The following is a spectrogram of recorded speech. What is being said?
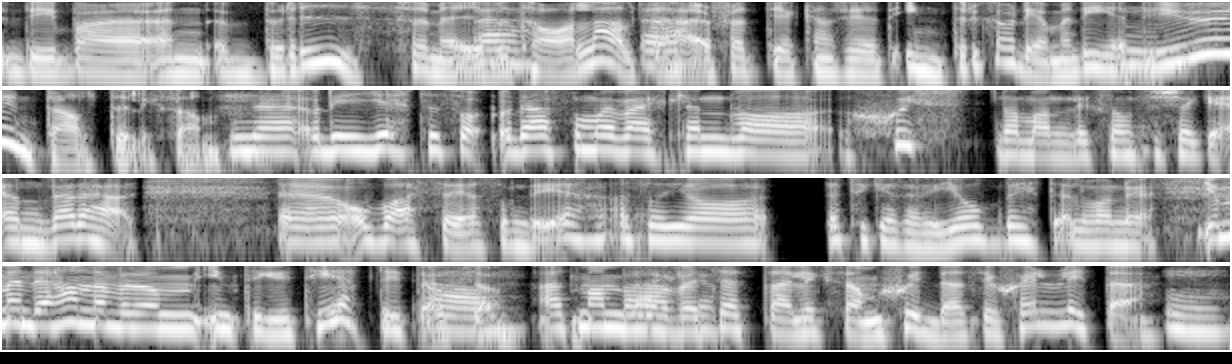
det är bara en bris för mig Ja. att betala allt det Ja. här för att jag kan se ett intryck av det. Men det är det ju inte alltid. Liksom. Nej, och det är jättesvårt. Och där får man verkligen vara schysst när man liksom försöker ändra det här. Eh, och bara säga som det är. Alltså jag, jag tycker att det här är jobbigt eller vad nu är. Ja, men det handlar väl om integritet lite Ja, också. Att man behöver verkligen. sätta, liksom, skydda sig själv lite. Mm.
